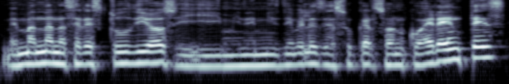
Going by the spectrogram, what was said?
Me mandan a hacer estudios y mis niveles de azúcar son coherentes.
